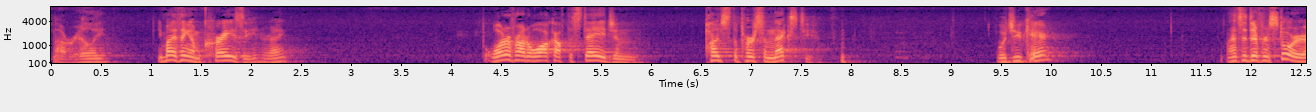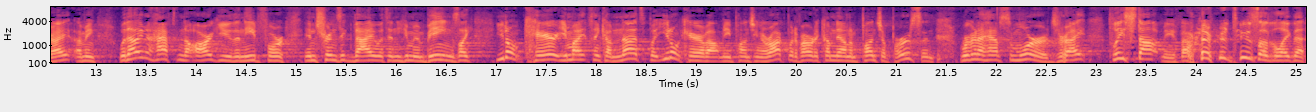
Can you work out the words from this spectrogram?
Not really. You might think I'm crazy, right? But what if I were to walk off the stage and punch the person next to you? would you care? That's a different story, right? I mean, without even having to argue the need for intrinsic value within human beings, like, you don't care. You might think I'm nuts, but you don't care about me punching a rock. But if I were to come down and punch a person, we're going to have some words, right? Please stop me if I were to do something like that.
